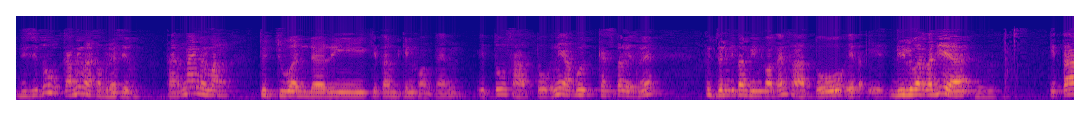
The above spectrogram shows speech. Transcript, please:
di situ kami merasa berhasil. Karena memang tujuan dari kita bikin konten itu satu. Ini aku kasih tahu ya sebenarnya tujuan kita bikin konten satu ya, di luar tadi ya Hmm. kita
